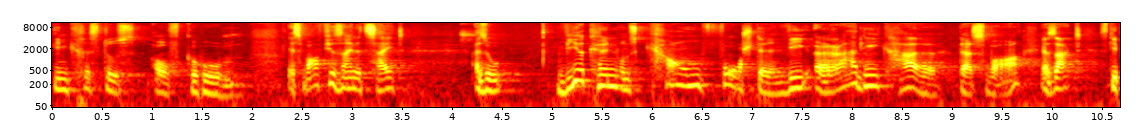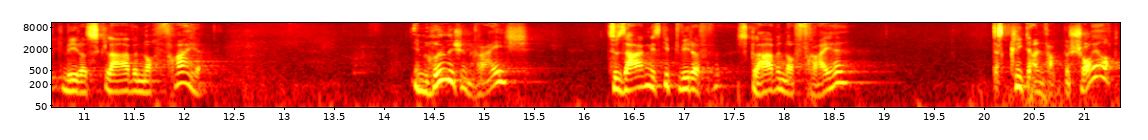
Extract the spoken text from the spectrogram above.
in Christus aufgehoben. Es war für seine Zeit, also wir können uns kaum vorstellen, wie radikal das war. Er sagt, es gibt weder Sklave noch Freie. im römischen Reich zu sagen, es gibt weder Sklaven noch Freie, das klingt einfach bescheuert.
